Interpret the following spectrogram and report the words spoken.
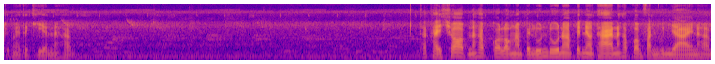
จ้าแม่ตะเคียนนะครับ ถ้าใครชอบนะครับ ก็ลองนำไปลุ้นดูนะครับเป็นแนวทางนะครับ ความฝันคุณยายนะครับ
